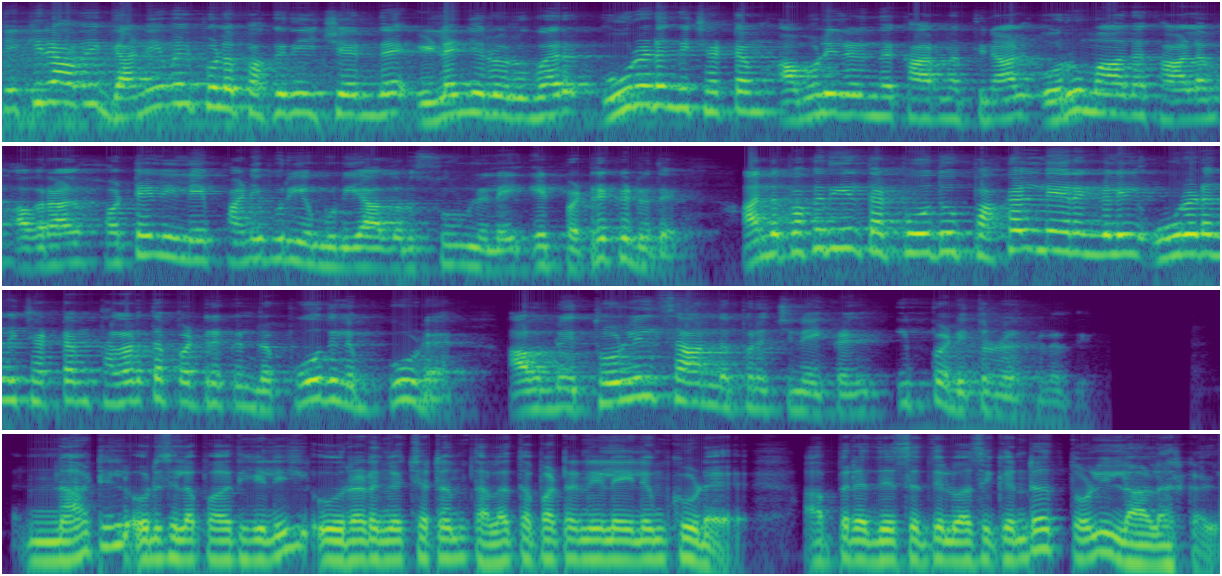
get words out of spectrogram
கெக்கிராவை கனேவல் புல பகுதியைச் சேர்ந்த இளைஞர் ஒருவர் ஊரடங்கு சட்டம் அமுலில் இருந்த காரணத்தினால் ஒரு மாத காலம் அவரால் ஹோட்டலிலே பணிபுரிய முடியாத ஒரு சூழ்நிலை ஏற்பட்டிருக்கிறது அந்த பகுதியில் தற்போது பகல் நேரங்களில் ஊரடங்கு சட்டம் தளர்த்தப்பட்டிருக்கின்ற போதிலும் கூட அவருடைய தொழில் சார்ந்த பிரச்சினைகள் இப்படி தொடர்கிறது. நாட்டில் ஒரு சில பகுதிகளில் ஊரடங்கு சட்டம் தளர்த்தப்பட்ட நிலையிலும் கூட அப்பிரதேசத்தில் வசிக்கின்ற தொழிலாளர்கள்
